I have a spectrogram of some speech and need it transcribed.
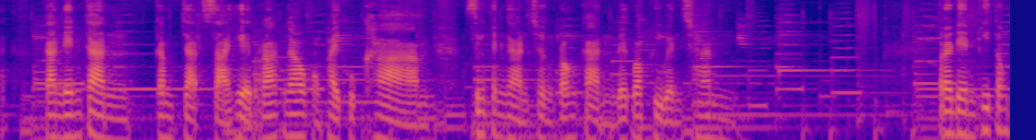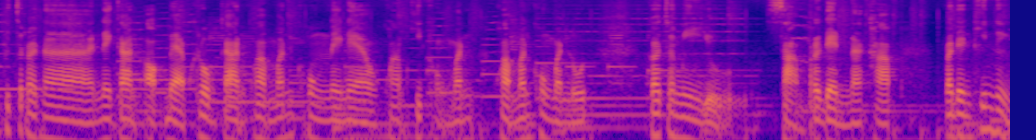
8 การเน้นการกำจัดสาเหตุรากเหง้าของภัยคุกคาม ซึ่งเป็นงานเชิงป้องกันเรียกว่า prevention ประเด็นที่ต้องพิจารณาในการออกแบบโครงการความมั่นคงในแนวความคิดของมันความมั่นคงมนุษย์ ก็จะมีอยู่ 3 ประเด็นนะครับ ประเด็นที่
